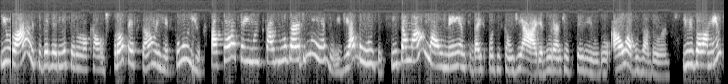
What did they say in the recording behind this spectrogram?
E o lar, que deveria ser o local de proteção e refúgio, passou a ser, em muitos casos, um lugar de medo e de abuso. Então, há um aumento da exposição diária durante esse período ao abusador. E o isolamento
